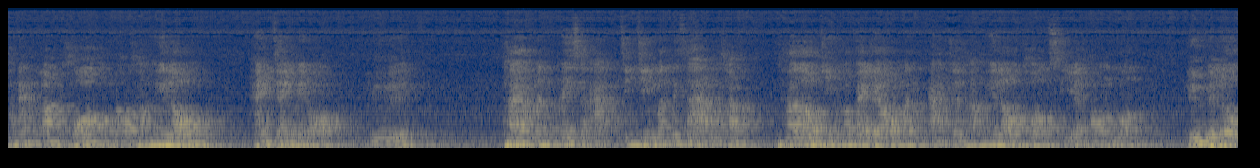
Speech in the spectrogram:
ผนังลำคอของเราทำให้เราหายใจไม่ออก หรือ ถ้ามันไม่สะอาดจริง ๆ มันไม่สะอาดหรอกครับ ถ้าเรากินเข้าไปแล้วมันอาจจะทำให้เราท้องเสียท้องร่วง หรือเป็นโรค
